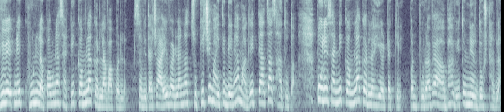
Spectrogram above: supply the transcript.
विवेकने खून लपवण्यासाठी कमलाकरला वापरलं. सविताच्या आई वडिलांना चुकीची माहिती देण्यामागे त्याचाच हात होता. पोलिसांनी कमलाकरलाही अटक केली पण पुराव्या अभावी तो निर्दोष ठरला.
